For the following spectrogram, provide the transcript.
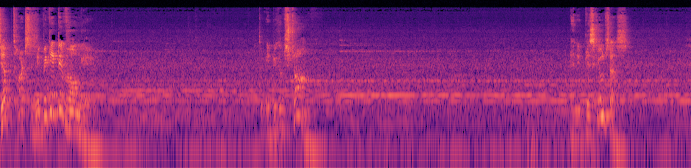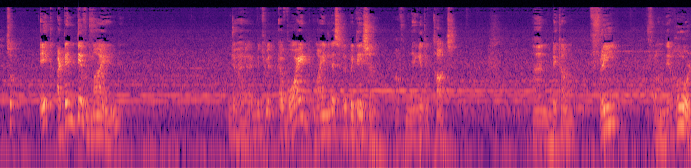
जब थॉट्स रिपीटेटिव होंगे तो it become strong and it persecutes us so एक अटेंटिव माइंड जो है which will avoid mindless repetition of negative thoughts and become free from their hold.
